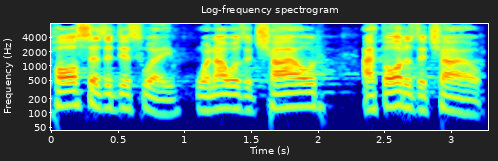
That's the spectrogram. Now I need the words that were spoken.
Paul says it this way When I was a child, I thought as a child.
